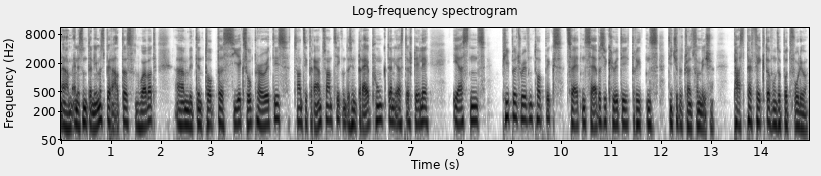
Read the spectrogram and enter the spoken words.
ähm, eines Unternehmensberaters von Harvard ähm, mit den Top CXO Priorities 2023 und das sind drei Punkte an erster Stelle. Erstens People-Driven Topics, zweitens Cybersecurity, drittens Digital Transformation passt perfekt auf unser Portfolio.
